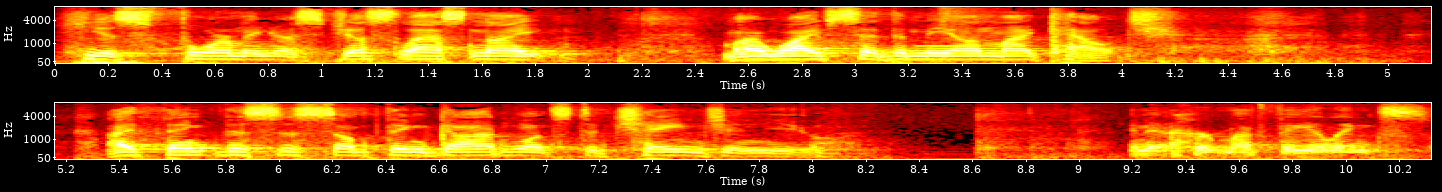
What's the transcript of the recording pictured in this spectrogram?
He is forming us. Just last night, my wife said to me on my couch, I think this is something God wants to change in you. And it hurt my feelings.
